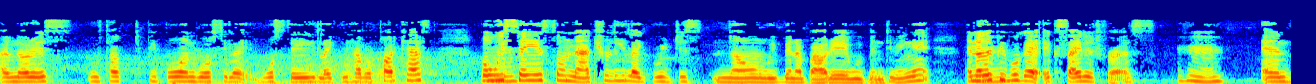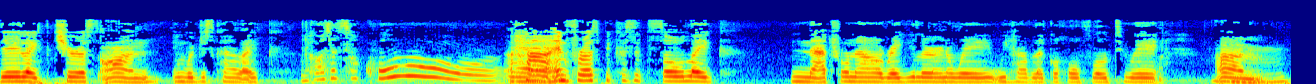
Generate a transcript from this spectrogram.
I've noticed we talk to people, and we'll say like we'll say like we have a podcast, but we Mhm. say it so naturally, like we're just known we've been about it, we've been doing it, and other Mhm. people get excited for us, Mhm. and they like cheer us on, and we're just kind of like. Oh, that's so cool. Uh-huh. And for us, because it's so like natural now, regular in a way, we have like a whole flow to it. Um,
